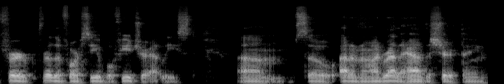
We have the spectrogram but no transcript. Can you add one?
for for the foreseeable future at least. Um, so I don't know. I'd rather have the shirt thing.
